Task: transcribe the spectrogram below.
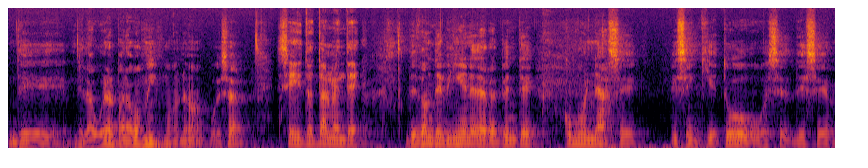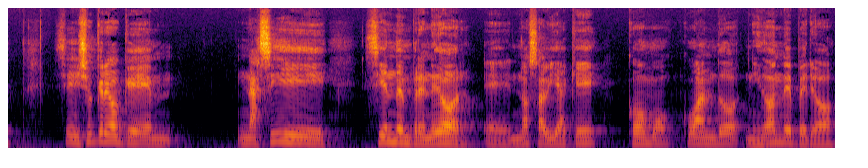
de, de laburar para vos mismo, ¿no? ¿Puede ser? Sí, totalmente. ¿De dónde viene de repente, cómo nace esa inquietud o ese deseo? Sí, yo creo que nací siendo emprendedor. Eh, no sabía qué, cómo, cuándo, ni dónde, pero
